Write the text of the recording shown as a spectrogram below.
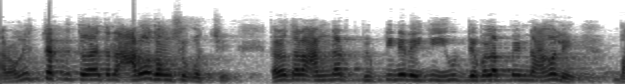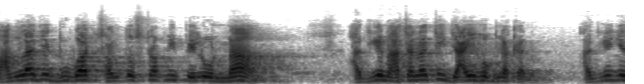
আর অনিচ্ছাকৃত হয়, তাহলে আরও ধ্বংস করছে। কারণ তারা আন্ডার ফিফটিনের এই যে ইউথ ডেভেলপমেন্ট না হলে বাংলা যে দুবার সন্তোষ ট্রফি পেল না, আজকে নাচানাচি যাই হোক না কেন, আজকে যে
